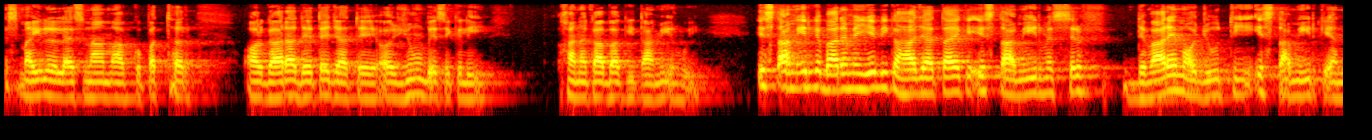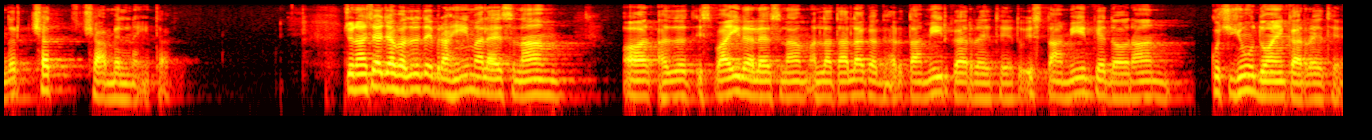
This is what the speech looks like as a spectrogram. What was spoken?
اسماعیل علیہ السلام آپ کو پتھر اور گارہ دیتے جاتے اور یوں بیسیکلی خانہ کعبہ کی تعمیر ہوئی۔ اس تعمیر کے بارے میں یہ بھی کہا جاتا ہے کہ اس تعمیر میں صرف دیواریں موجود تھیں، اس تعمیر کے اندر چھت شامل نہیں تھا۔ چنانچہ جب حضرت ابراہیم علیہ السلام اور حضرت اسماعیل علیہ السلام اللہ تعالیٰ کا گھر تعمیر کر رہے تھے تو اس تعمیر کے دوران کچھ یوں دعائیں کر رہے تھے۔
